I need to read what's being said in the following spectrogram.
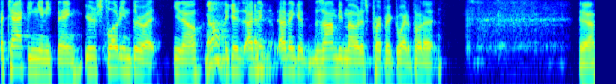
attacking anything. You're just floating through it. You know, no, because I think I think it, zombie mode is perfect way to put it. Yeah.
